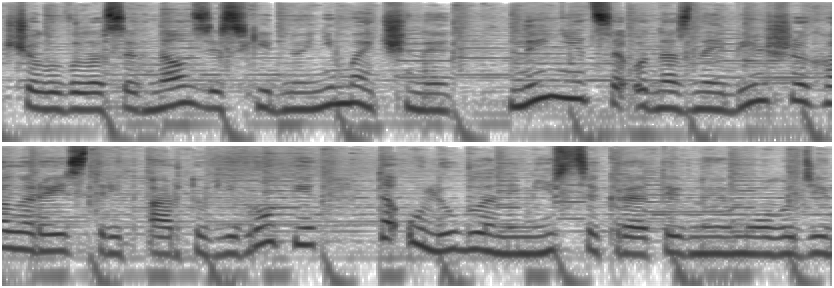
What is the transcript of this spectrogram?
що ловила сигнал зі східної Німеччини. Нині це одна з найбільших галерей стріт-арту в Європі та улюблене місце креативної молоді.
